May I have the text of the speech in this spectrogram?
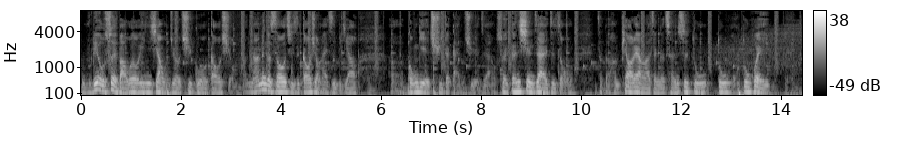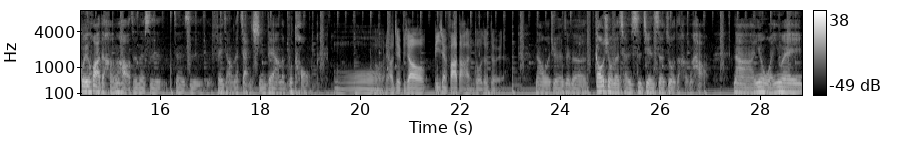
五六岁吧，我有印象，我就有去过高雄。那那个时候其实高雄还是比较呃工业区的感觉，这样，所以跟现在这种这个很漂亮啊，整个城市都都都会规划的很好，真的是真的是非常的崭新，非常的不同。哦，了解，比较比以前发达很多就对了。那我觉得这个高雄的城市建设做得很好。那因为我因为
